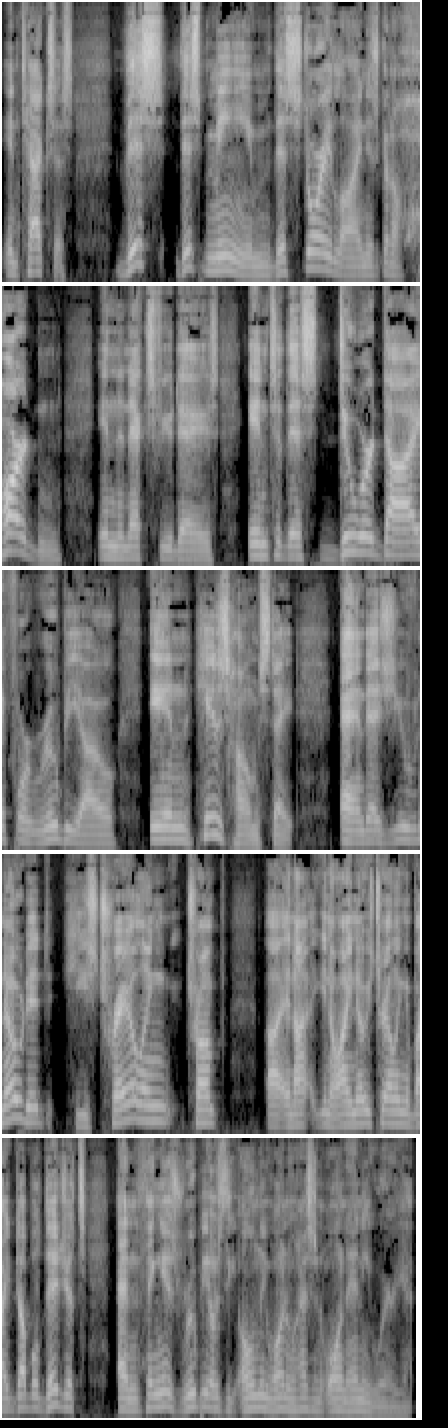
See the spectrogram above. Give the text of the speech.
in Texas, this this meme, this storyline is going to harden in the next few days into this do or die for Rubio in his home state. And as you've noted, he's trailing Trump. Uh, and I, you know, I know he's trailing him by double digits. And the thing is, Rubio's the only one who hasn't won anywhere yet.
